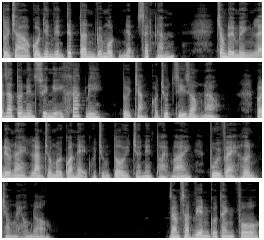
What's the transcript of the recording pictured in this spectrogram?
tôi chào cô nhân viên tiếp tân với một nhận xét ngắn. Trong đời mình lẽ ra tôi nên suy nghĩ khác đi, tôi chẳng có chút dí dỏm nào. Và điều này làm cho mối quan hệ của chúng tôi trở nên thoải mái, vui vẻ hơn trong ngày hôm đó. Giám sát viên của thành phố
